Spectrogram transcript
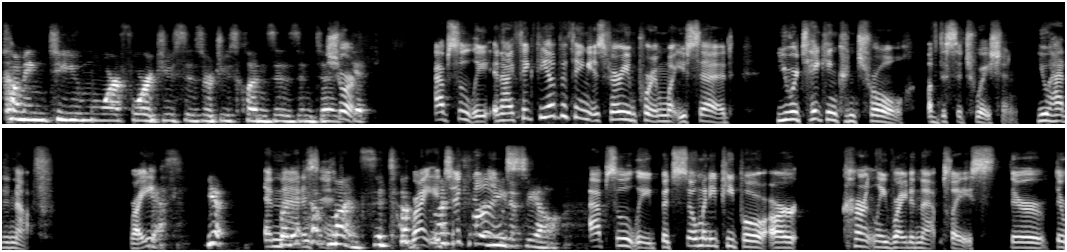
coming to you more for juices or juice cleanses and to Sure. get Absolutely. And I think the other thing is very important what you said. You were taking control of the situation. You had enough. Right? yes yep And but that it is took it. months it took Right, it months took for me to months. feel Absolutely. But so many people are currently right in that place. They're they're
